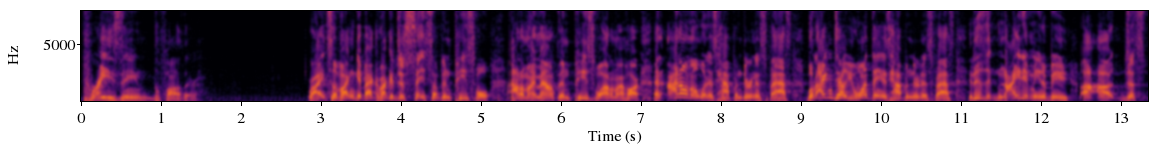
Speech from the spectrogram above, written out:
praising the Father. Right? So if I can get back, if I could just say something peaceful out of my mouth and peaceful out of my heart. And I don't know what has happened during this fast, but I can tell you one thing has happened during this fast. It has ignited me to be uh, uh, just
